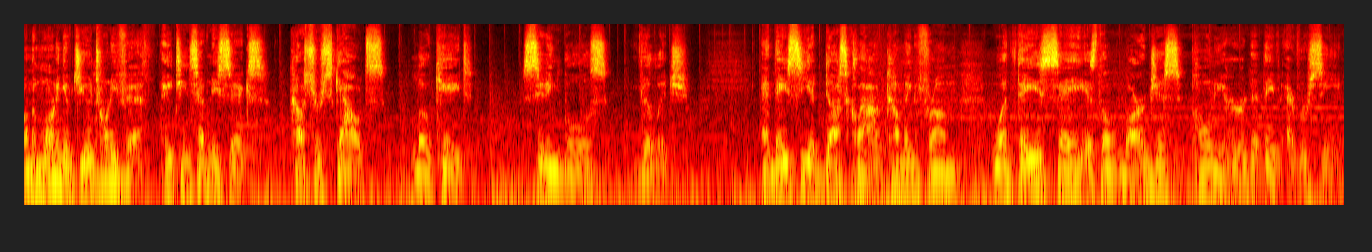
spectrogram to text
On the morning of June 25, 1876, Custer scouts locate Sitting Bull's village. And they see a dust cloud coming from what they say is the largest pony herd that they've ever seen.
